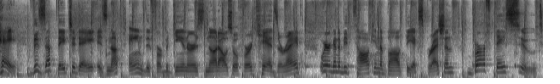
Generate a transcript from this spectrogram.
Hey, this update today is not aimed for beginners, not also for kids, alright? We're gonna be talking about the expression birthday suit,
